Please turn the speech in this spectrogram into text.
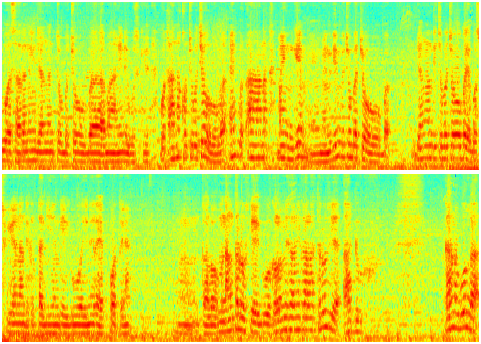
Gue saranin jangan coba-coba main ya. Bosku buat anak kok coba-coba? Eh buat anak main game eh, main game kok coba-coba? Jangan dicoba-coba ya bosku ya. Nanti ketagihan kayak gue ini repot ya Hmm, kalau menang terus kayak gue kalau misalnya kalah terus ya aduh. Karena gue nggak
